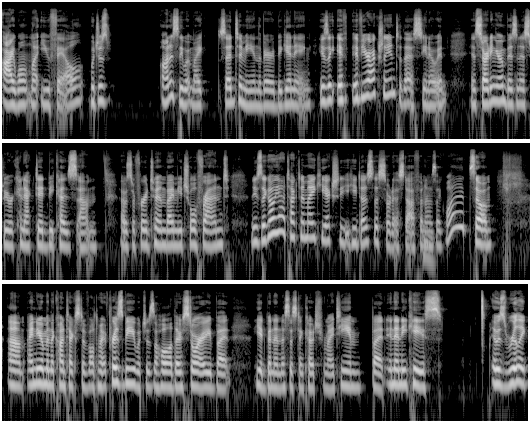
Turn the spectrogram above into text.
i won't let you fail which is honestly what mike said to me in the very beginning. He's like if, if you're actually into this you know in, in starting your own business. We were connected because um, i was referred to him by a mutual friend. And he's like oh yeah talk to mike. He actually he does this sort of stuff. And i was like what? So um, I knew him in the context of Ultimate Frisbee, which is a whole other story, but he had been an assistant coach for my team. But in any case, it was really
